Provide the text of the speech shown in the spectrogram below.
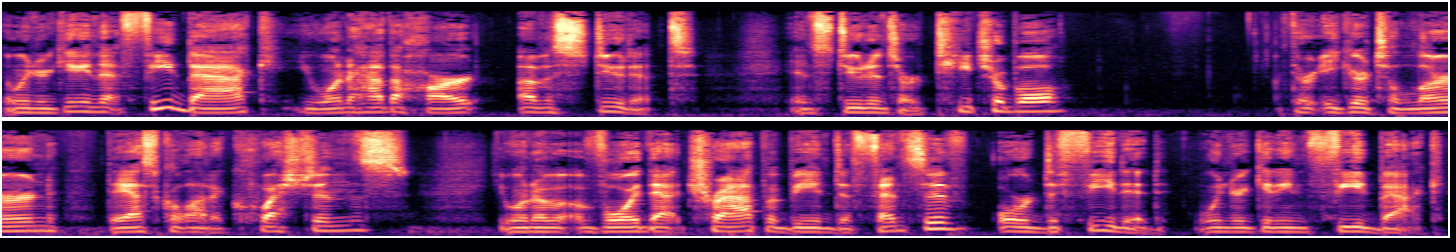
And when you're getting that feedback, you want to have the heart of a student. And students are teachable. They're eager to learn. They ask a lot of questions. You want to avoid that trap of being defensive or defeated when you're getting feedback.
